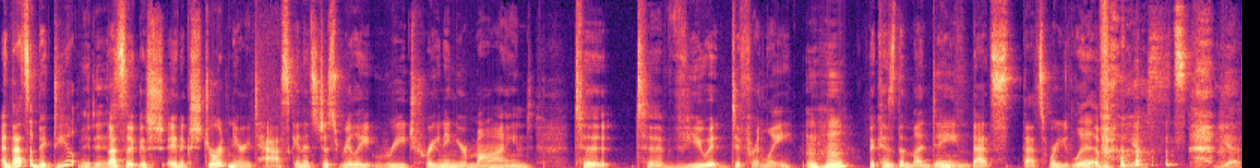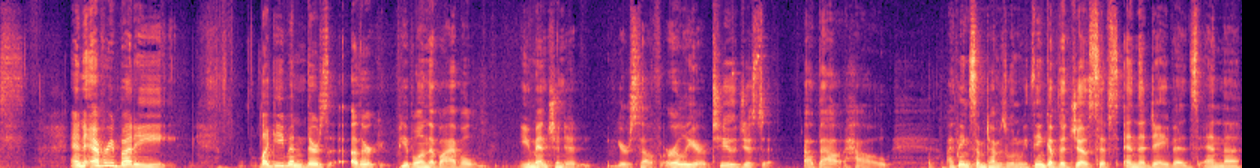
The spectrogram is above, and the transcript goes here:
And that's a big deal. Mm-hmm. It is. That's a, an extraordinary task. And it's just really retraining your mind to to view it differently mm-hmm. because the mundane that's that's where you live yes yes and everybody like even there's other people in the bible you mentioned it yourself earlier too just about how i think sometimes when we think of the josephs and the davids and the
